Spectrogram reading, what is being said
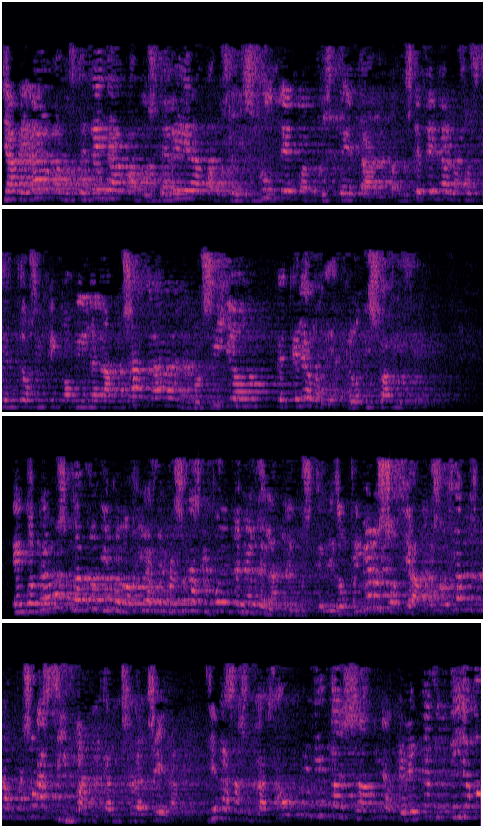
Ya verá cuando usted tenga, cuando usted vea, cuando se disfrute, cuando usted tal, cuando usted tenga los doscientos y pico mil en la musaca, en el bolsillo, que, ya lo vea, que lo visualice. Encontramos cuatro tipologías de personas que pueden tener delante de ustedes. Lo primero es sociable. Sociable es una persona simpática, lucharachera. Llegas a su casa, hombre, ¿qué pasa? Mira, que vengas de te llama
